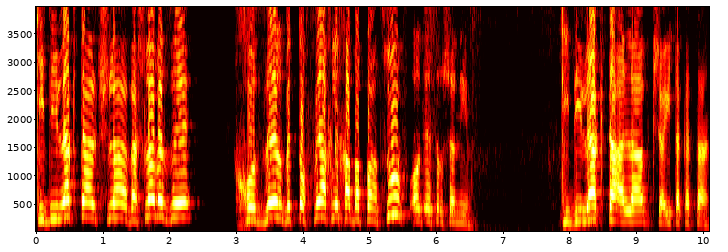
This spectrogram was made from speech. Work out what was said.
כי דילגת על שלב, והשלב הזה חוזר ותופח לך בפרצוף עוד עשר שנים. כי דילגת עליו כשהיית קטן.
